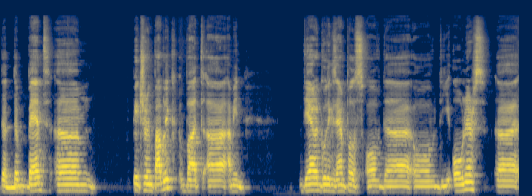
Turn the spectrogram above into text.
the the bad um, picture in public, but uh, I mean they are good examples of the of the owners uh,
